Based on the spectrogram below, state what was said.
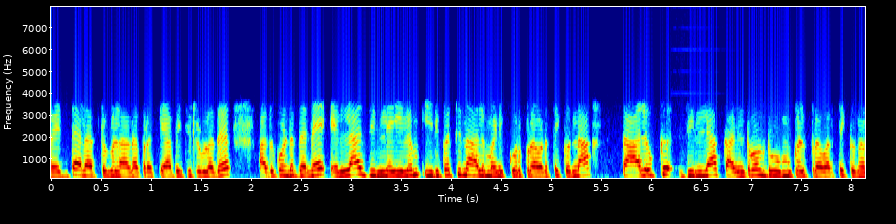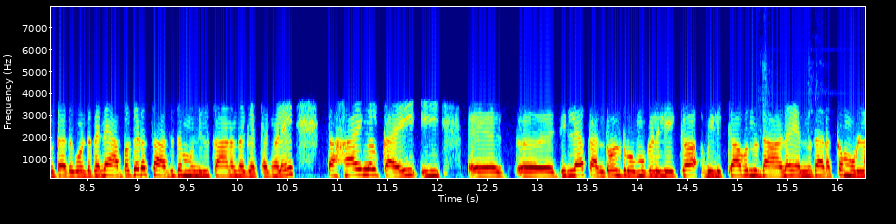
റെഡ് അലർട്ടുകളാണ് പ്രഖ്യാപിച്ചിട്ടുള്ളത്. അതുകൊണ്ട് തന്നെ എല്ലാ ജില്ലയിലും ഇരുപത്തിനാല് മണിക്കൂർ പ്രവർത്തിക്കുന്ന താലൂക്ക് ജില്ലാ കൺട്രോൾ റൂമുകൾ പ്രവർത്തിക്കുന്നുണ്ട്. അതുകൊണ്ട് തന്നെ അപകട സാധ്യത മുന്നിൽ കാണുന്ന ഘട്ടങ്ങളിൽ സഹായങ്ങൾക്കായി ഈ ജില്ലാ കൺട്രോൾ റൂമുകളിലേക്ക് വിളിക്കാവുന്നതാണ് എന്നതടക്കമുള്ള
